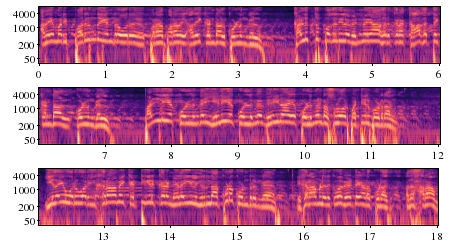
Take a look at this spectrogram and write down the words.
அதே மாதிரி பருந்து என்ற ஒரு பற- பறவை அதை கண்டால் கொள்ளுங்கள் கழுத்து பகுதியில் வெண்மையாக இருக்கிற காகத்தை கண்டால் கொள்ளுங்கள் பள்ளியை கொள்ளுங்க எளிய கொள்ளுங்க வெறிநாயை கொள்ளுங்கன்ற சொல்ல ஒரு பட்டியல் போடுறாங்க. இதை ஒருவர் இஹ்ராமை கட்டியிருக்கிற நிலையில் இருந்தா கூட கொன்றுங்க. இஹ்ராமில் இருக்கும்போது வேட்டையாடக்கூடாது. அது ஹராம்.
